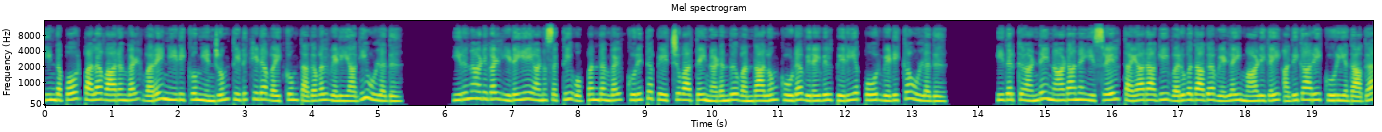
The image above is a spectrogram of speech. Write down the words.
இந்த போர் பல வாரங்கள் வரை நீடிக்கும் என்றும் திடுக்கிட வைக்கும் தகவல் வெளியாகி உள்ளது. இருநாடுகள் இடையே அணுசக்தி ஒப்பந்தங்கள் குறித்த பேச்சுவார்த்தை நடந்து வந்தாலும் கூட விரைவில் பெரிய போர் வெடிக்க உள்ளது. இதற்கு அண்டை நாடான இஸ்ரேல் தயாராகி வருவதாக வெள்ளை மாளிகை அதிகாரி கூறியதாக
